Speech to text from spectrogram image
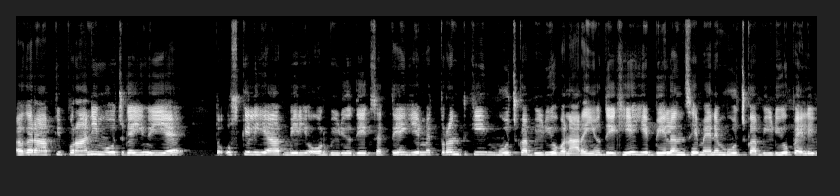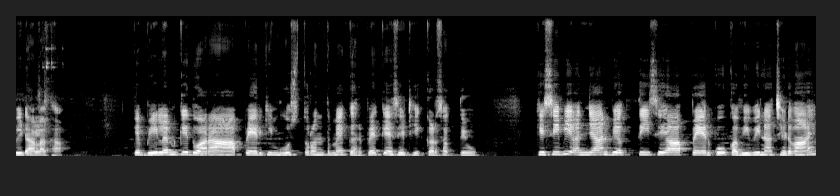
अगर आपकी पुरानी मोच गई हुई है तो उसके लिए आप मेरी और वीडियो देख सकते हैं। ये मैं तुरंत की मोच का वीडियो बना रही हूँ। देखिए, ये बेलन से मैंने मोच का वीडियो पहले भी डाला था कि बेलन के द्वारा आप पैर की मोच तुरंत में घर पे कैसे ठीक कर सकते हो। किसी भी अनजान व्यक्ति से आप पैर को कभी भी ना छिड़वाएँ,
